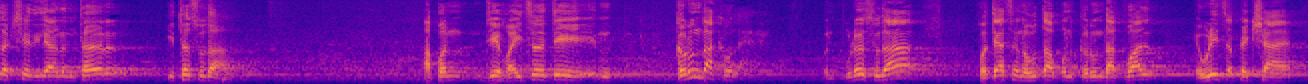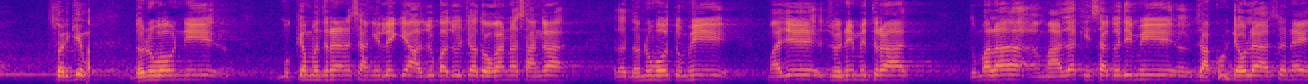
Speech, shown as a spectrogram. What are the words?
लक्ष दिल्यानंतर इथं सुद्धा आपण जे व्हायचं ते करून दाखवलं आहे पण पुढं सुद्धा होत्याचं नव्हतं आपण करून दाखवाल. एवढीच अपेक्षा आहे. स्वर्गीय धनुभाऊंनी मुख्यमंत्र्यांना सांगितले की आजूबाजूच्या दोघांना सांगा. आता धनुभाऊ तुम्ही माझे जुने मित्र आहात. तुम्हाला माझा खिस्सा कधी मी झाकून ठेवला आहे असं नाही.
